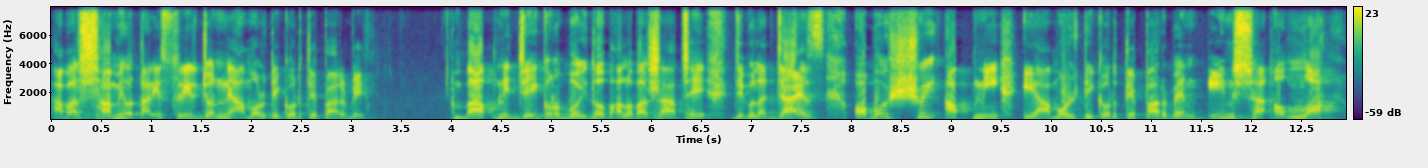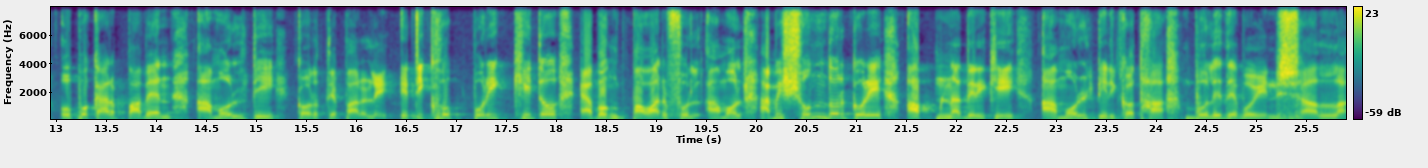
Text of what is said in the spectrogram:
আবার স্বামীও তার স্ত্রীর জন্যে আমলটি করতে পারবে। বা আপনি যেই কোনো বৈধ ভালোবাসা আছে, যেগুলো জায়েজ, অবশ্যই আপনি এই আমলটি করতে পারবেন। ইনশা আল্লাহ উপকার পাবেন আমলটি করতে পারলে। এটি খুব পরীক্ষিত এবং পাওয়ারফুল আমল। আমি সুন্দর করে আপনাদেরকে আমলটির কথা বলে দেব ইনশাআল্লাহ।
